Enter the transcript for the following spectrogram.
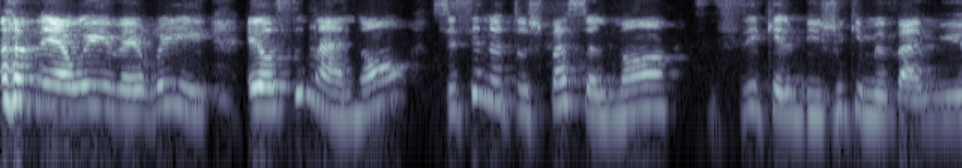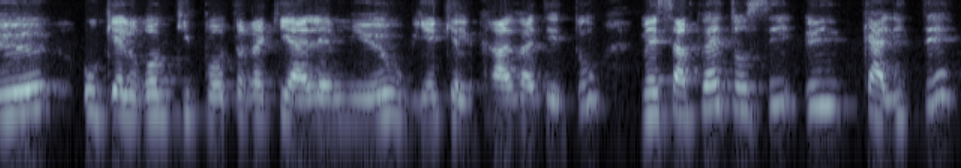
mais oui, mais oui. Et aussi, Manon, ceci ne touche pas seulement c'est quel bijou qui me va mieux ou quelle robe qui porterait qui allait mieux ou bien quelle cravate et tout, mais ça peut être aussi une qualité.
